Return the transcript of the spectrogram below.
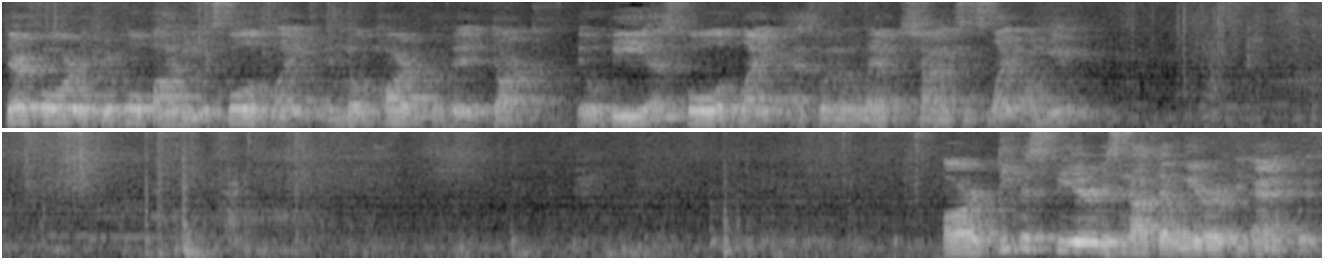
Therefore, if your whole body is full of light and no part of it dark, it will be as full of light as when a lamp shines its light on you. Our deepest fear is not that we are inadequate.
